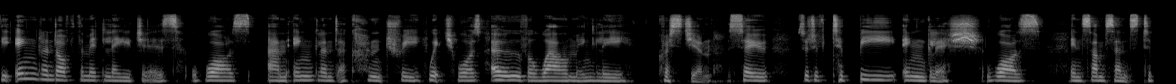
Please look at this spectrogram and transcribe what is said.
the England of the Middle Ages was an England, a country which was overwhelmingly Christian. So, sort of to be English was, in some sense, to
